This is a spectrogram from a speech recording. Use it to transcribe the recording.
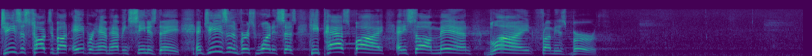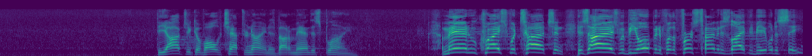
Jesus talks about Abraham having seen his day. And Jesus in verse 1, it says, He passed by and he saw a man blind from his birth. The object of all of chapter 9 is about a man that's blind. A man who Christ would touch and his eyes would be open for the first time in his life, he'd be able to see.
